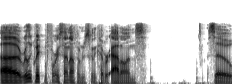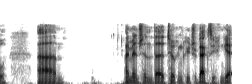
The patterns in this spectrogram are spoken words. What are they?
Uh, really quick before I sign off, I'm just going to cover add-ons. So um, I mentioned the token creature decks. You can get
